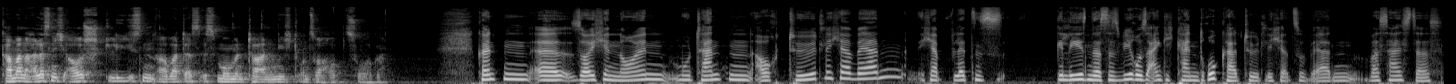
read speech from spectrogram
Kann man alles nicht ausschließen, aber das ist momentan nicht unsere Hauptsorge. Könnten äh, solche neuen Mutanten auch tödlicher werden? Ich habe letztens gelesen, dass das Virus eigentlich keinen Druck hat, tödlicher zu werden. Was heißt das?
